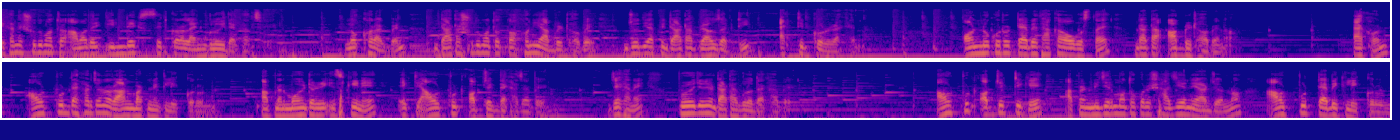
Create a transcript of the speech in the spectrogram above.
এখানে শুধুমাত্র আমাদের ইন্ডেক্স সেট করা লাইনগুলোই দেখাচ্ছে। লক্ষ্য রাখবেন ডাটা শুধুমাত্র তখনই আপডেট হবে যদি আপনি ডাটা ব্রাউজারটি অ্যাক্টিভ করে রাখেন। অন্য কোনো ট্যাবে থাকা অবস্থায় ডাটা আপডেট হবে না। এখন আউটপুট দেখার জন্য রান বাটনে ক্লিক করুন। আপনার মনিটরের স্ক্রিনে একটি আউটপুট অবজেক্ট দেখা যাবে, যেখানে প্রয়োজনীয় ডাটাগুলো দেখাবে। আউটপুট অবজেক্টটিকে আপনার নিজের মতো করে সাজিয়ে নেওয়ার জন্য আউটপুট ট্যাবে ক্লিক করুন।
